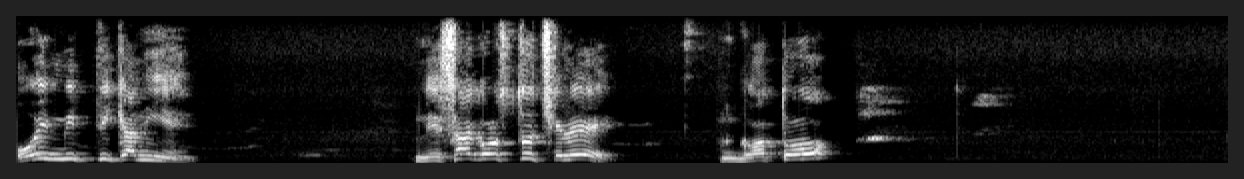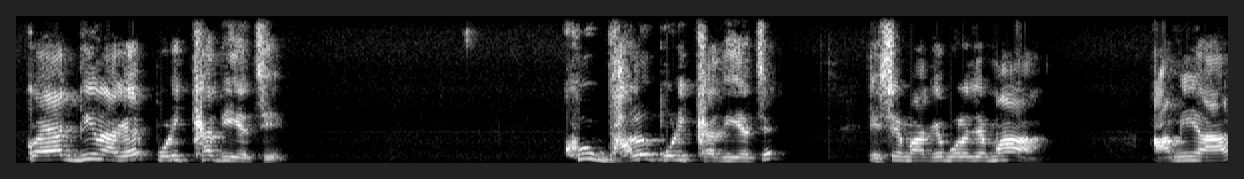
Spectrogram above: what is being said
ওই মৃত্তিকা নিয়ে নেশাগ্রস্ত ছেলে গত কয়েকদিন আগে পরীক্ষা দিয়েছে। খুব ভালো পরীক্ষা দিয়েছে। এসে মাকে বলেছে মা, আমি আর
